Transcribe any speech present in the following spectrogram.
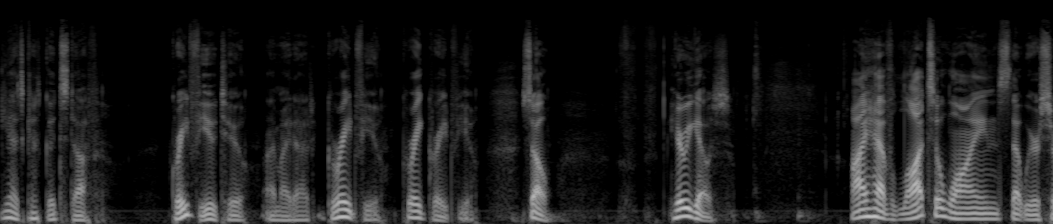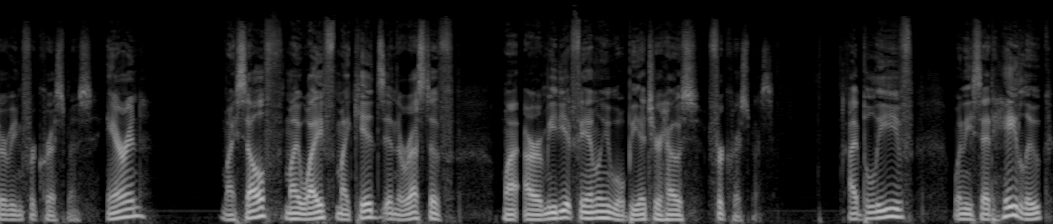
yeah, it's got good stuff. Great view too, I might add. Great view. Great, great view. So here he goes. I have lots of wines that we are serving for Christmas. Aaron, myself, my wife, my kids, and the rest of my our immediate family will be at your house for Christmas. I believe when he said, Hey Luke,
